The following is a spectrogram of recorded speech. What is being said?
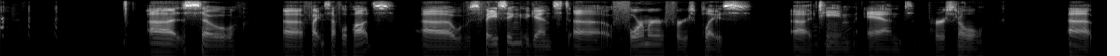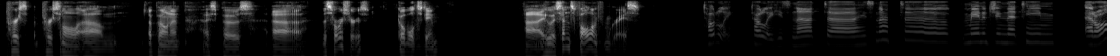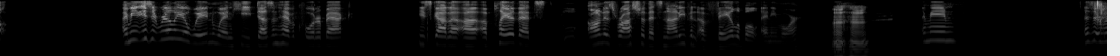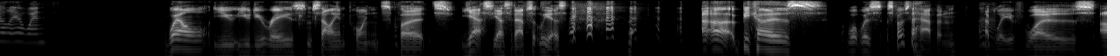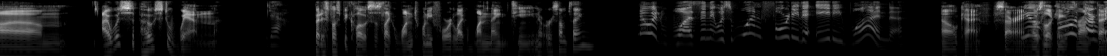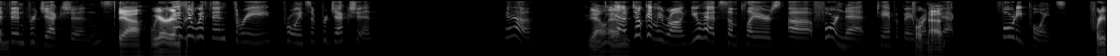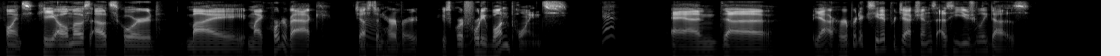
Uh, so, uh, fighting cephalopods uh, was facing against uh, former first place uh, team and personal uh, pers- personal um, opponent, I suppose. Uh, the sorcerers, Kobold's Mhm. team, uh, who has since fallen from grace. totally, totally. He's not. Uh, he's not uh, managing that team at all. I mean, is it really a win when he doesn't have a quarterback? He's got a, a, player that's on his roster that's not even available anymore. Mm-hmm. I mean, is it really a win? Well, you you do raise some salient points, but yes, yes, it absolutely is. Uh, because what was supposed to happen, I Mhm. believe, was um, I was supposed to win, Yeah. but it's supposed to be close. It's like 124 to like 119 or something. No, it wasn't. It was 140 to 81. Oh, okay. Sorry, I was looking at both the wrong are thing. within projections. Yeah, we are You in. guys are within three points of projection. Yeah. you know, Yeah, don't get me wrong. You had some players, uh, Fournette, Tampa Bay Fournette. running back, 40 points. 40 points. He almost outscored my my quarterback, Justin Mhm. Herbert, who scored Mhm. 41 points. Yeah. And uh yeah, Herbert exceeded projections as he usually does.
